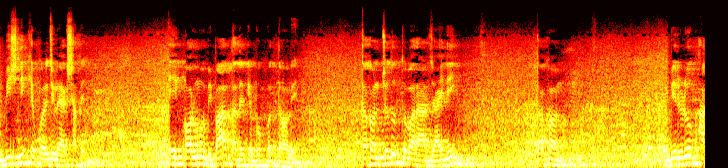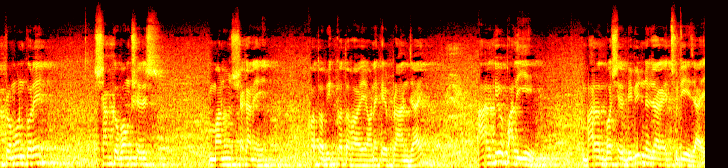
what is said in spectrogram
বিষ নিক্ষেপ করেছিল একসাথে। এই কর্ম বিপাক তাদেরকে ভোগ করতে হবে। তখন চতুর্থবার আর যায়নি। তখন বীররূপ আক্রমণ করে শাক্য বংশের মানুষ সেখানে ক্ষত বিক্ষত হয়, অনেকের প্রাণ যায়। আর কেউ পালিয়ে ভারতবর্ষের বিভিন্ন জায়গায় ছুটিয়ে যায়,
